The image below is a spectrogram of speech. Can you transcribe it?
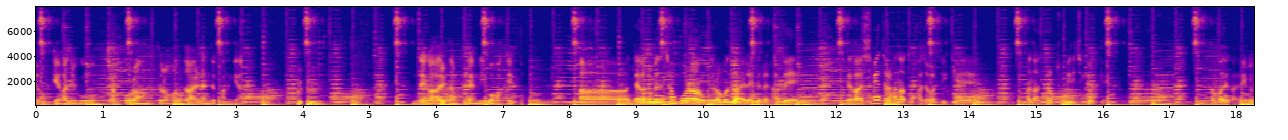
여섯 개 가지고 창고랑 드러먼드 아일랜드 가는 게 나아 내가 일단 블랙리버 갈게 아 내가 그러면 창고랑 드러먼드 아일랜드를 가되 내가 시멘트를 하나 더 가져갈 수 있게 하나 트럭 좀 미리 챙겨올게. 한 번에 가야 돼. 이거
